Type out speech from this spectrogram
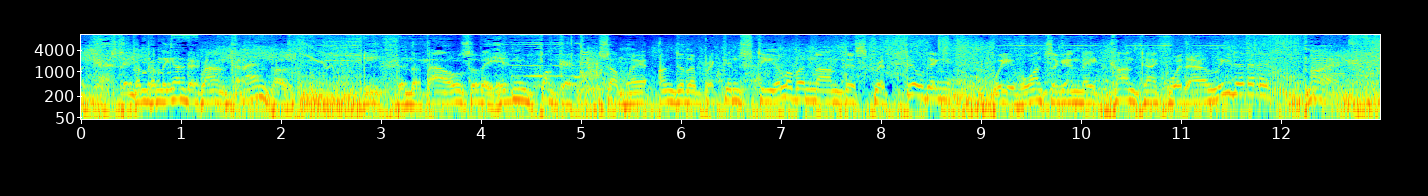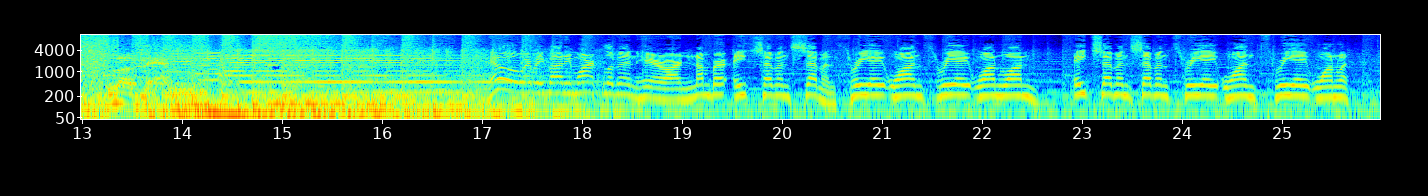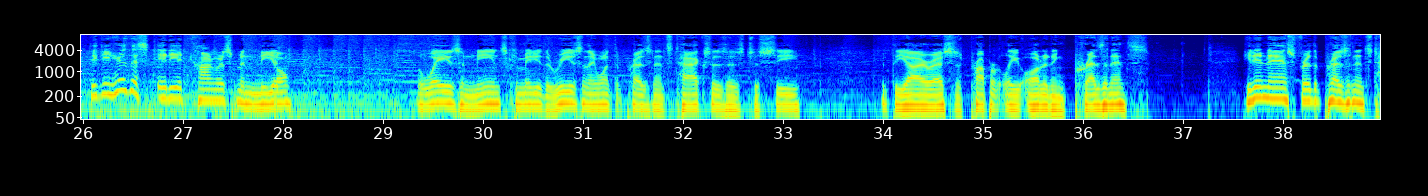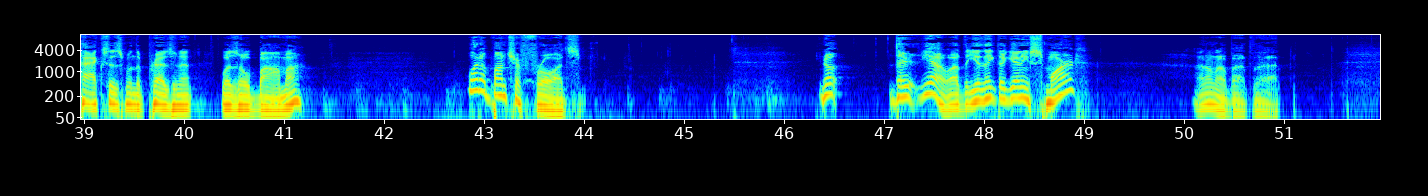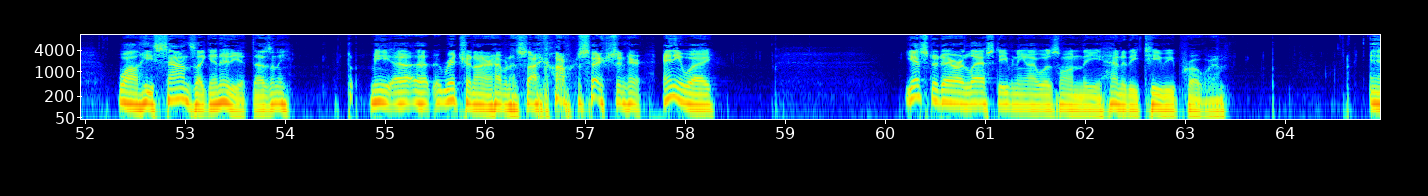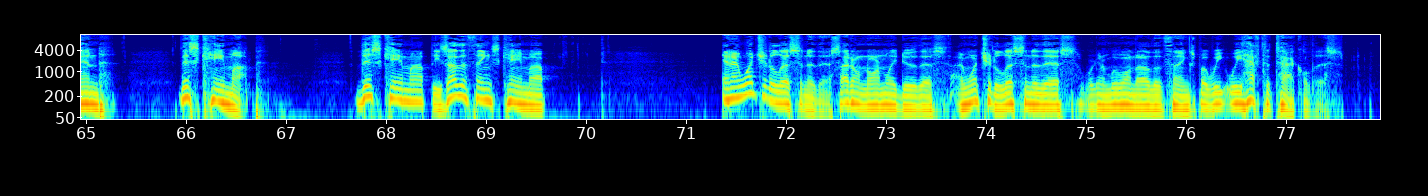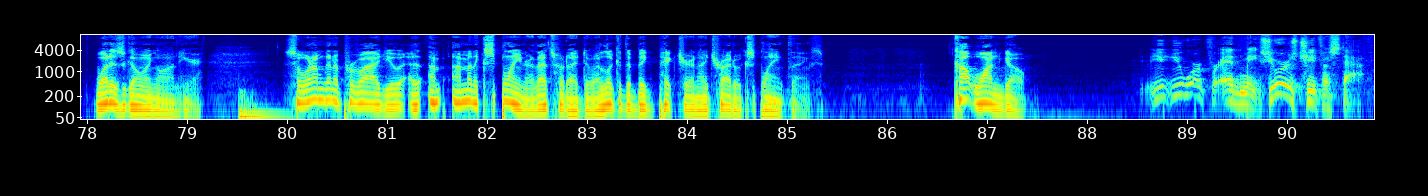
Broadcasting from, the underground command post, deep in the bowels of a hidden bunker, somewhere under the brick and steel of a nondescript building, we've once again made contact with our leader, Mark Levin. Hello, everybody. Mark Levin here. Our number 877 381 3811. 877 381 3811. Did you hear this idiot Congressman Neal? The Ways and Means Committee, the reason they want the president's taxes is to see if the IRS is properly auditing presidents. He didn't ask for the president's taxes when the president was Obama. What a bunch of frauds. You know, they yeah, well, you think they're getting smart? I don't know about that. Well, he sounds like an idiot, doesn't he? Me, uh, uh, Rich and I are having a side conversation here. Anyway, Yesterday or last evening, I was on the Hannity TV program, and this came up. This came up. These other things came up. And I want you to listen to this. I don't normally do this. I want you to listen to this. We're going to move on to other things, but we, we have to tackle this. What is going on here? So, what I'm going to provide you, uh, I'm, I'm an explainer. That's what I do. I look at the big picture and I try to explain things. Cut one, go. You, you work for Ed Meese. You were his chief of staff.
